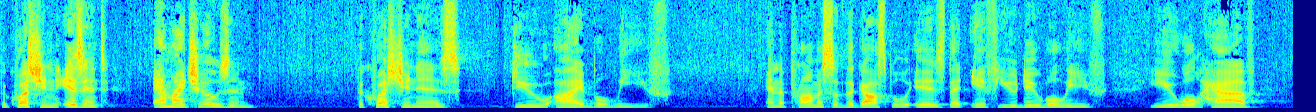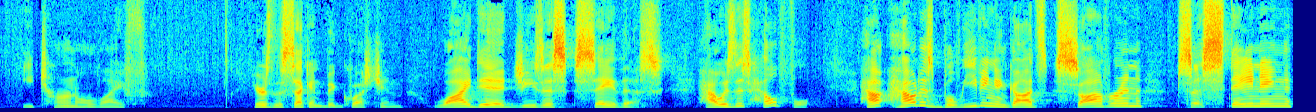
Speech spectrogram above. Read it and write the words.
The question isn't, Am I chosen? The question is, Do I believe? And the promise of the gospel is that if you do believe, you will have eternal life. Here's the second big question Why did Jesus say this? How is this helpful? How, how does believing in God's sovereign, sustaining,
